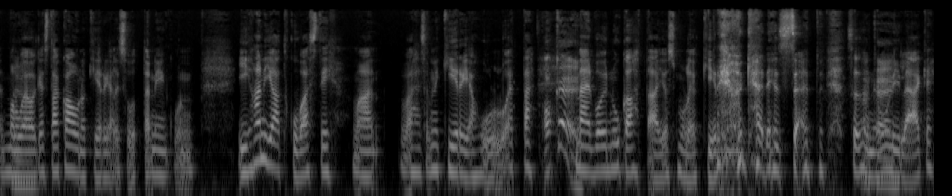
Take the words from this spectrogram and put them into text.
Et mä luen Joo. oikeastaan kaunokirjallisuutta niin kuin ihan jatkuvasti. Mä oon vähän semmoinen kirjahullu, että Okei. mä en voi nukahtaa, jos mulla ei ole kirjaa kädessä. Että se on Okei. unilääke.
